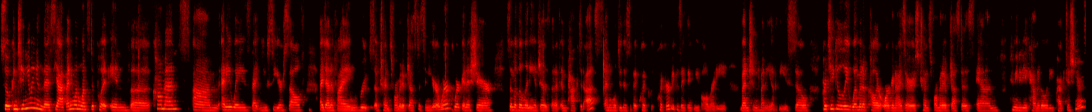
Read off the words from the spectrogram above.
so continuing in this, yeah, if anyone wants to put in the comments um, any ways that you see yourself identifying roots of transformative justice in your work, we're going to share some of the lineages that have impacted us, and we'll do this a bit quick, quicker because I think we've already mentioned many of these. So particularly women of color organizers, transformative justice, and community accountability practitioners,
